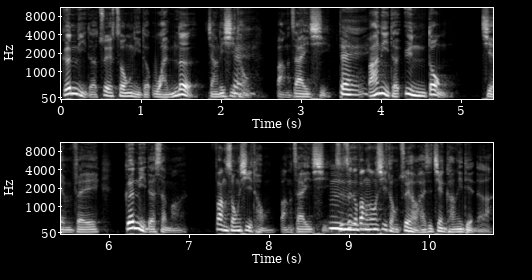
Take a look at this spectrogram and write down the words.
跟你的最终你的玩乐奖励系统绑在一起，对。把你的运动、减肥跟你的什么放松系统绑在一起。嗯是这个放松系统最好还是健康一点的啦，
